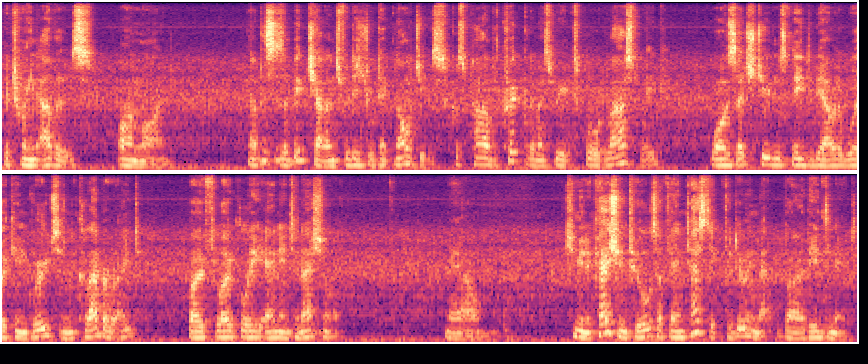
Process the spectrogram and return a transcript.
between others online. Now this is a big challenge for digital technologies because part of the curriculum as we explored last week was that students need to be able to work in groups and collaborate both locally and internationally. Now communication tools are fantastic for doing that via the internet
